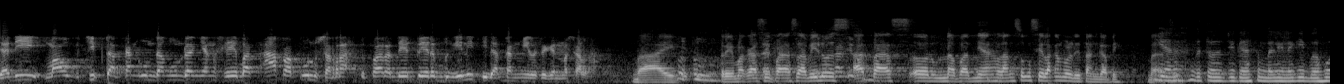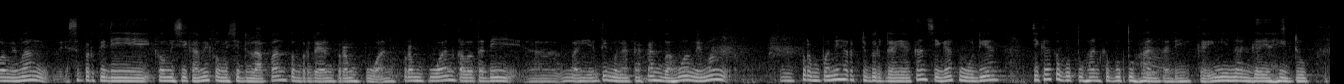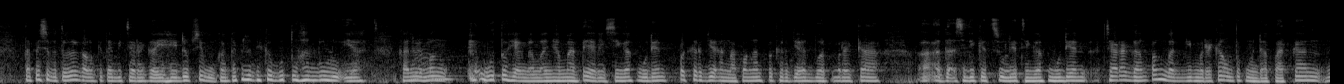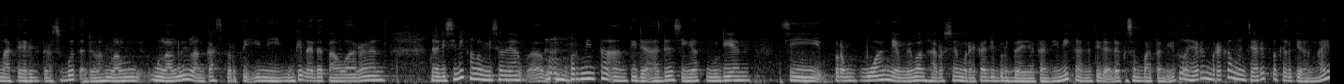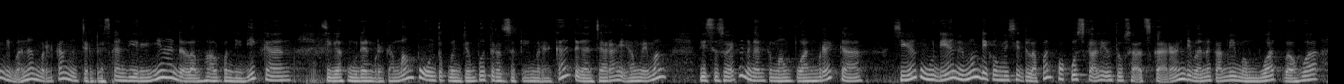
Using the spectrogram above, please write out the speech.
Jadi mau ciptakan undang-undang yang hebat apa pun serah kepada DPR begini tidak akan menyelesaikan masalah. Baik, terima kasih Pak Sabinus atas uh, pendapatnya. Langsung silakan boleh ditanggapi. Iya, betul juga kembali lagi bahwa memang seperti di komisi kami, Komisi 8 Pemberdayaan Perempuan. Perempuan kalau tadi uh, Mbak Yanti mengatakan bahwa memang perempuan ini harus diberdayakan sehingga kemudian jika kebutuhan-kebutuhan tadi, keinginan gaya hidup, tapi sebetulnya kalau kita bicara gaya hidup sih bukan, tapi lebih kebutuhan dulu ya. Karena memang butuh yang namanya materi, sehingga kemudian pekerjaan, lapangan pekerjaan buat mereka uh, agak sedikit sulit. Sehingga kemudian cara gampang bagi mereka untuk mendapatkan materi tersebut adalah melalui, melalui langkah seperti ini. Mungkin ada tawaran. Nah di sini kalau misalnya uh, permintaan tidak ada, sehingga kemudian si perempuan yang memang harusnya mereka diberdayakan ini karena tidak ada kesempatan itu, akhirnya mereka mencari pekerjaan lain di mana mereka mencerdaskan dirinya dalam hal pendidikan, sehingga kemudian mereka mampu untuk menjemput rezeki mereka dengan cara yang memang disesuaikan dengan kemampuan mereka. Sehingga kemudian memang di Komisi 8 fokus sekali untuk saat sekarang di mana kami membuat bahwa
